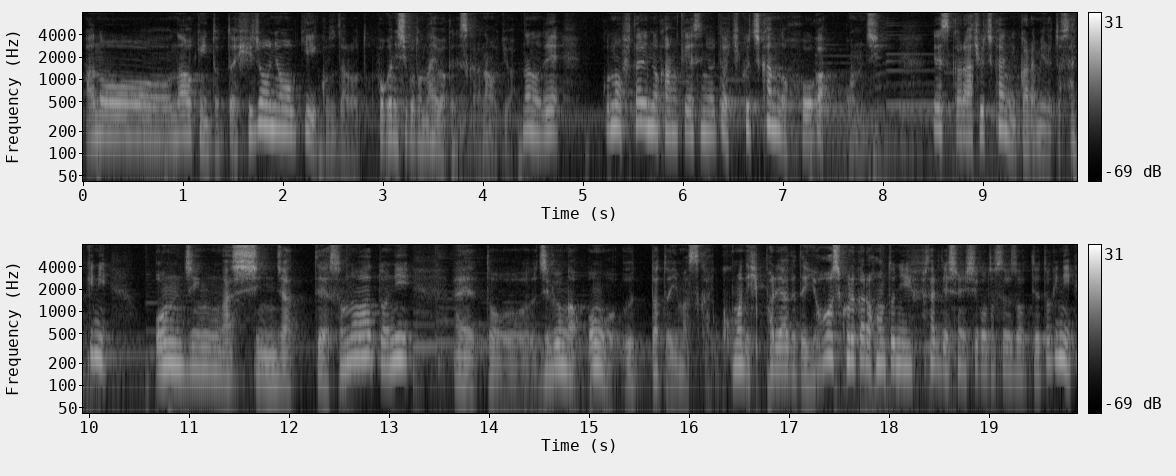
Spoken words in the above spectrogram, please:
あの直木にとっては非常に大きいことだろうと。他に仕事ないわけですから直木は。なのでこの2人の関係性においては菊池寛の方が恩人ですから菊池寛から見ると先に恩人が死んじゃってその後にえーと、自分が恩を売ったと言いますかここまで引っ張り上げてよしこれから本当に2人で一緒に仕事するぞっていう時に、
